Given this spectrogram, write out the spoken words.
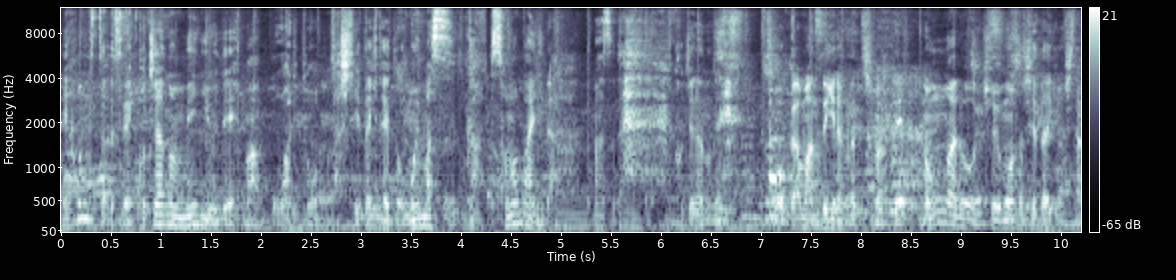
え本日はですねこちらのメニューでまあ終わりとさせていただきたいと思いますがその前にだまず こちらのねもう我慢できなくなってしまってノンアルを注文させていただきました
